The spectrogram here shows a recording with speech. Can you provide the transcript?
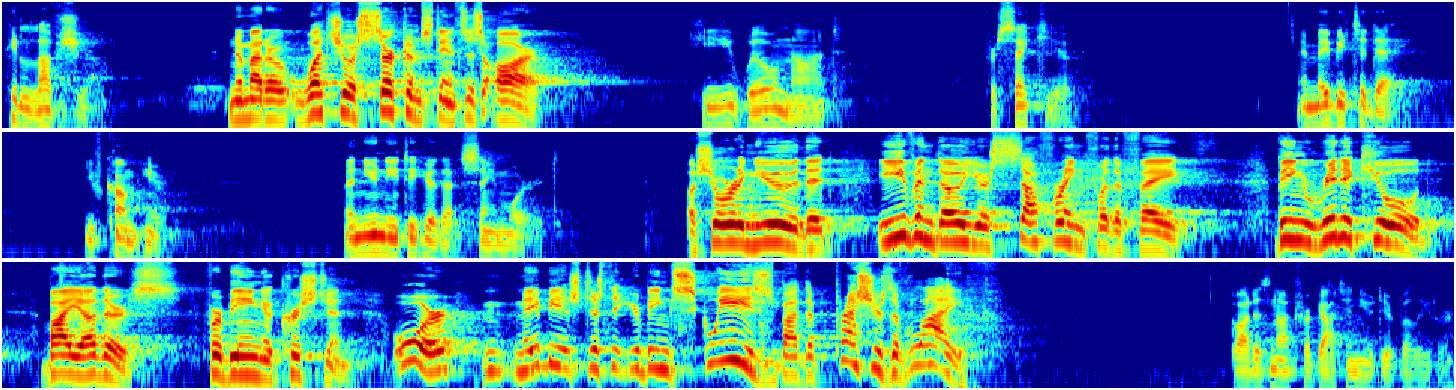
He loves you. No matter what your circumstances are, He will not forsake you. And maybe today you've come here and you need to hear that same word assuring you that even though you're suffering for the faith, being ridiculed by others for being a Christian, or maybe it's just that you're being squeezed by the pressures of life, God has not forgotten you, dear believer.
